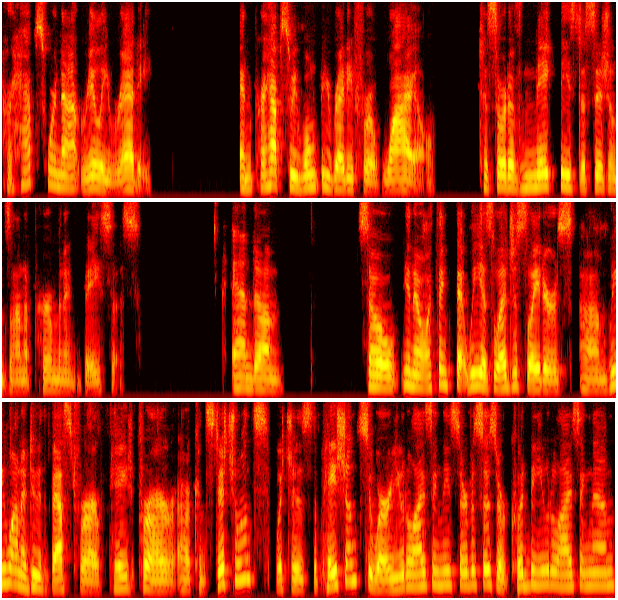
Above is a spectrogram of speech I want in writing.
perhaps we're not really ready. And perhaps we won't be ready for a while to sort of make these decisions on a permanent basis. And um, so, you know, I think that we as legislators, um, we want to do the best for our pa- for our, our, constituents, which is the patients who are utilizing these services or could be utilizing them.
